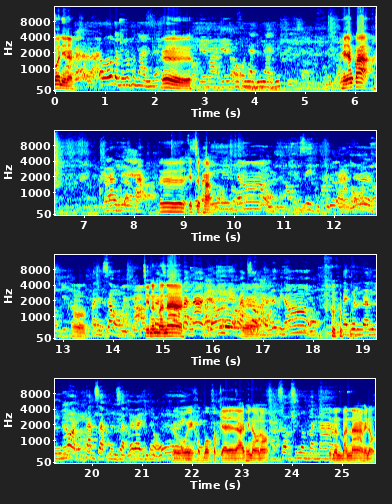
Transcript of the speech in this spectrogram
บ่นี่นะเออก็อยู่นำผู้ใหญ่นี่เออมีผู้ใหญ่ดีใหญ่นี่เฮ็ดยังป้ากำลังเลือกพักเออเอ็ดจะพักพี่น้อง FC ทุกๆการเด้ออ๋ออันซ่องสินนท์บ้านนาบ้านนาพี่น้องฝากซ่องกันเด้อพี่น้อง ให้เพิ่นอันฮอดพันสับหมื่นสับไว้ๆพี่น้องเอ้โอ้ยขอบบอกขอบใจหลายๆพี่น้องเนาะซ่องสินนท์บ้านนาที่นั่นบ้านหน้าพี่น้อง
